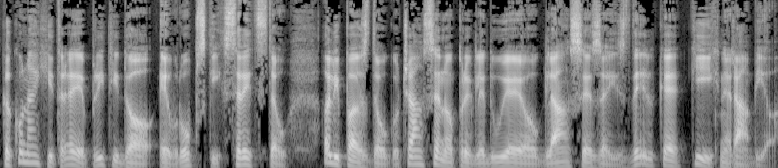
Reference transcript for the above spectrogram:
kako najhitreje priti do evropskih sredstev ali pa zdolgočaseno pregledujejo glase za izdelke, ki jih ne rabijo.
